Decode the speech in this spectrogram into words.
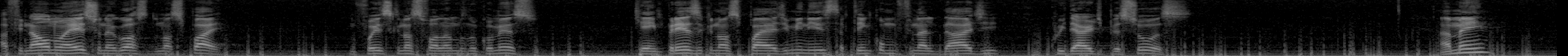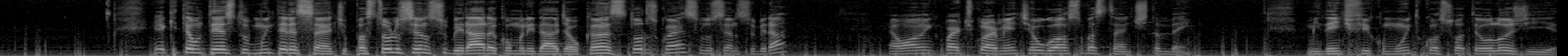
Afinal, não é esse o negócio do nosso pai? Não foi isso que nós falamos no começo? Que a empresa que nosso pai administra tem como finalidade cuidar de pessoas? Amém? E aqui tem um texto muito interessante. O pastor Luciano Subirá, da comunidade Alcance, todos conhecem o Luciano Subirá? É um homem que, particularmente, eu gosto bastante também. Me identifico muito com a sua teologia.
